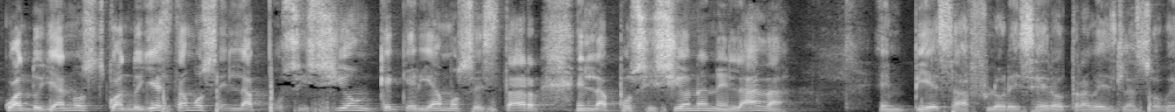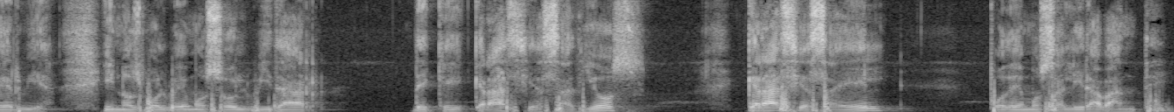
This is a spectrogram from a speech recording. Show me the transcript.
Cuando ya nos cuando ya estamos en la posición que queríamos estar, en la posición anhelada, empieza a florecer otra vez la soberbia y nos volvemos a olvidar de que gracias a Dios, gracias a él podemos salir avante.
